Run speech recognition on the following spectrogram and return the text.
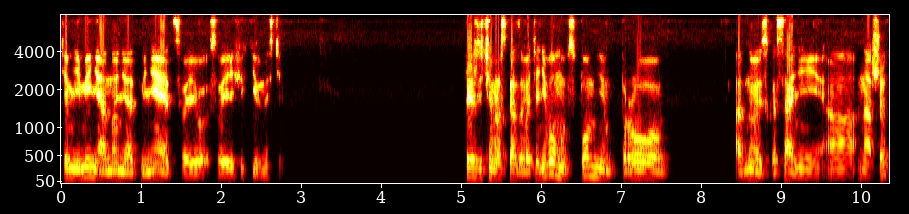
тем не менее оно не отменяет свою, своей эффективности. Прежде чем рассказывать о него, мы вспомним про одно из касаний а, наших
